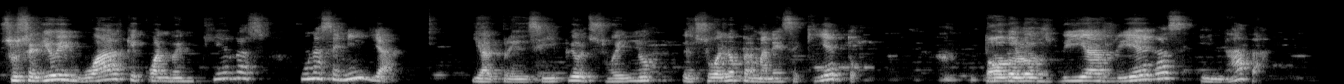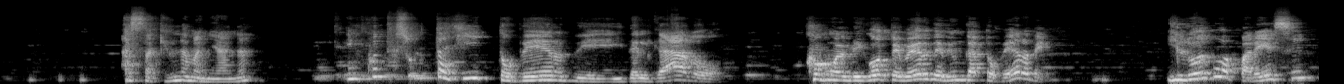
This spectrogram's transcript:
Sucedió igual que cuando entierras una semilla y al principio el sueño, el suelo permanece quieto. Todos los días riegas y nada. Hasta que una mañana encuentras un tallito verde y delgado, como el bigote verde de un gato verde. Y luego aparecen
